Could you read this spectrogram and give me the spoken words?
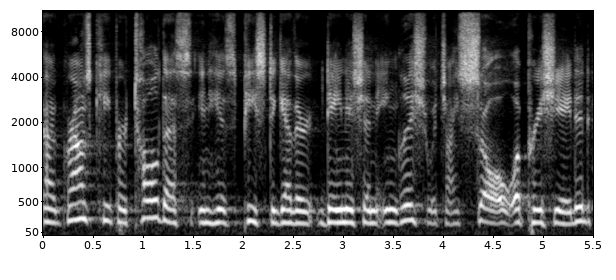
uh, groundskeeper told us in his piece together, Danish and English, which I so appreciated,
